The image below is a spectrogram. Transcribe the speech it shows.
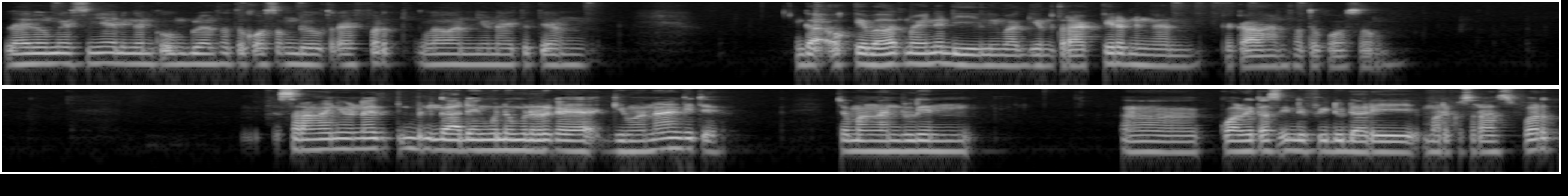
Lionel Messi-nya dengan keunggulan 1-0 di Old Trafford melawan United yang nggak oke okay banget mainnya di 5 game terakhir dengan kekalahan 1-0 serangan United nggak ada yang bener-bener kayak gimana gitu ya. Cuma ngandelin uh, kualitas individu dari Marcus Rashford,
